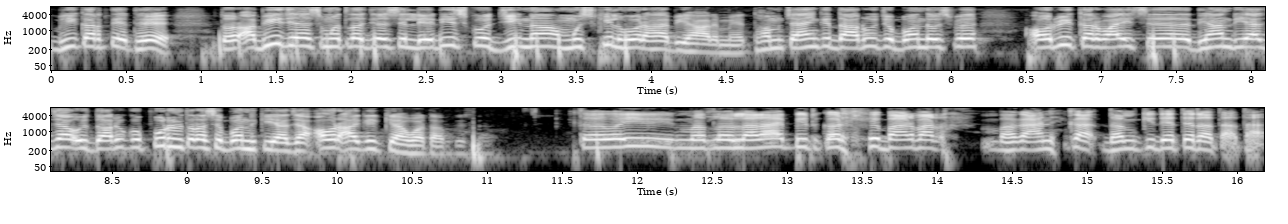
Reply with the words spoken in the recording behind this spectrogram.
भी करते थे। तो अभी जैसे मतलब जैसे लेडीज़ को जीना मुश्किल हो रहा है बिहार में तो हम चाहेंगे दारू जो बंद है उस पर और भी कार्रवाई से ध्यान दिया जाए उस दारू को पूर्ण तरह से बंद किया जाए और आगे क्या हुआ था आपके साथ? तो वही मतलब लड़ाई पीट करके बार बार भगाने का धमकी देते रहता था।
